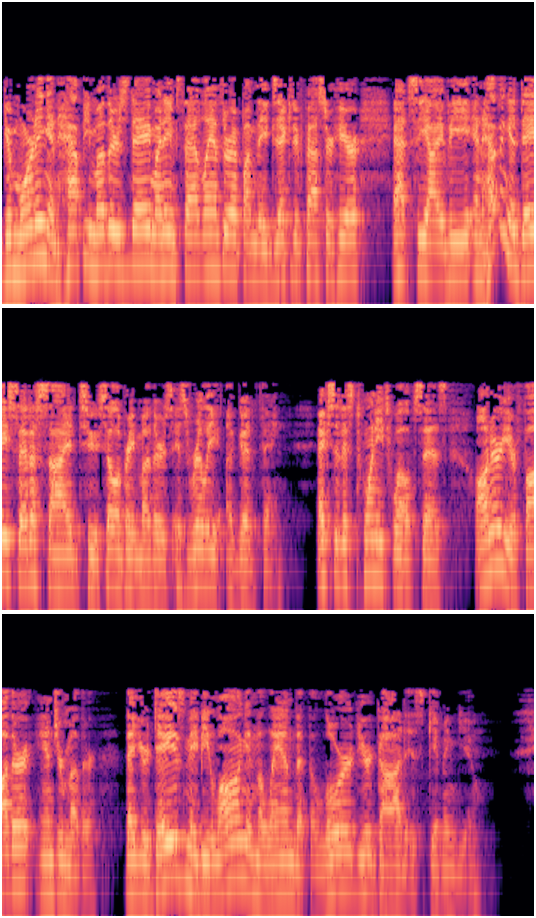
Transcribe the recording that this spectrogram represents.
Good morning and happy Mother's Day. My name's Thad Lathrop. I'm the executive pastor here at CIV and having a day set aside to celebrate mothers is really a good thing. Exodus 20:12 says, "Honor your father and your mother, that your days may be long in the land that the Lord your God is giving you."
